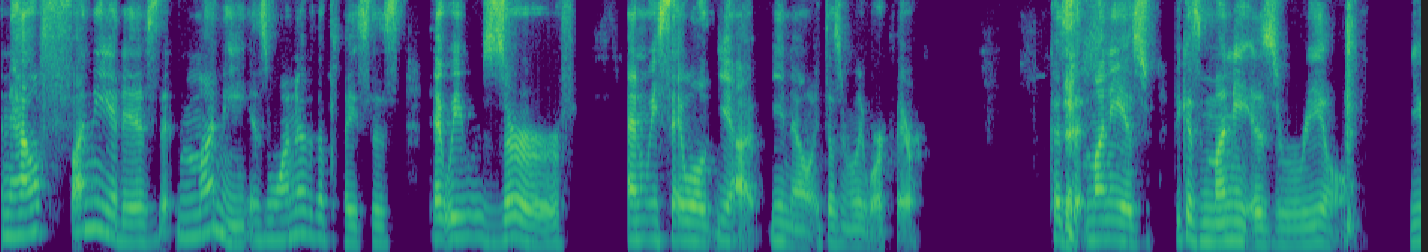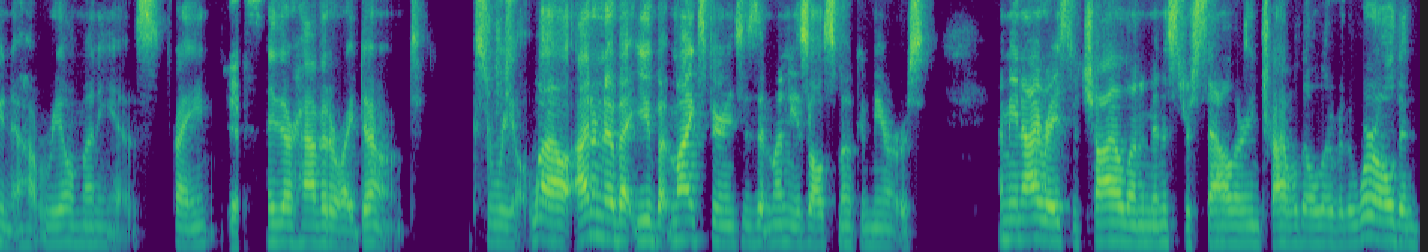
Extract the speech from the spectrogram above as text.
And how funny it is that money is one of the places that we reserve and we say, well, yeah, you know, it doesn't really work there. Because that money is, because money is real. You know how real money is, right? Yes. I either have it or I don't. It's real. Well, I don't know about you, but my experience is that money is all smoke and mirrors. I mean, I raised a child on a minister's salary and traveled all over the world. And,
